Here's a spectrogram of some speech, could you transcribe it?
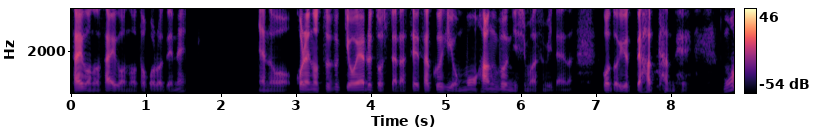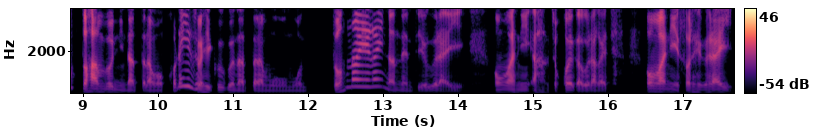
最後の最後のところでね、あの、これの続きをやるとしたら制作費をもう半分にしますみたいなことを言ってはったんで、もっと半分になったらもうこれ以上低くなったらもう、もうどんな映画になんねんっていうぐらい、ほんまに、あ、ちょ、声が裏返っちゃった。ほんまにそれぐらい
